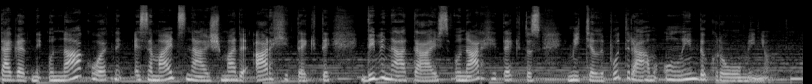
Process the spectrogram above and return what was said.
tagadni un nākotni esam aicinājuši Made arhitekti, dibinātājus un arhitektus Miķeli Putrāmu un Lindu Krūmiņu.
